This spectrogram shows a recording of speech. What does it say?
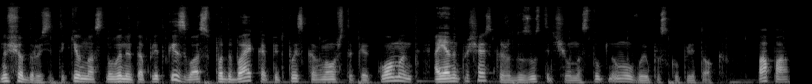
Ну що, друзі, такі у нас новини та плітки. З вас вподобайка, підписка, знову ж таки, комент. А я не прощаюсь, кажу до зустрічі у наступному випуску пліток. Па-па!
